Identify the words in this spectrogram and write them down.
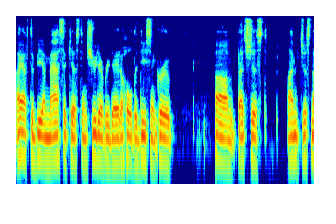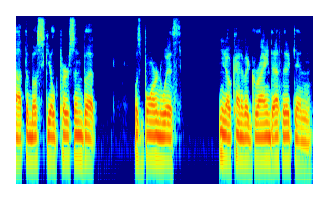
I have to be a masochist and shoot every day to hold a decent group. Um, that's just I'm just not the most skilled person, but was born with you know, kind of a grind ethic and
